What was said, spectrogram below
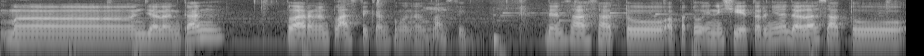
menjalankan pelarangan plastik kan penggunaan plastik. Dan salah satu apa tuh inisiatornya adalah satu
